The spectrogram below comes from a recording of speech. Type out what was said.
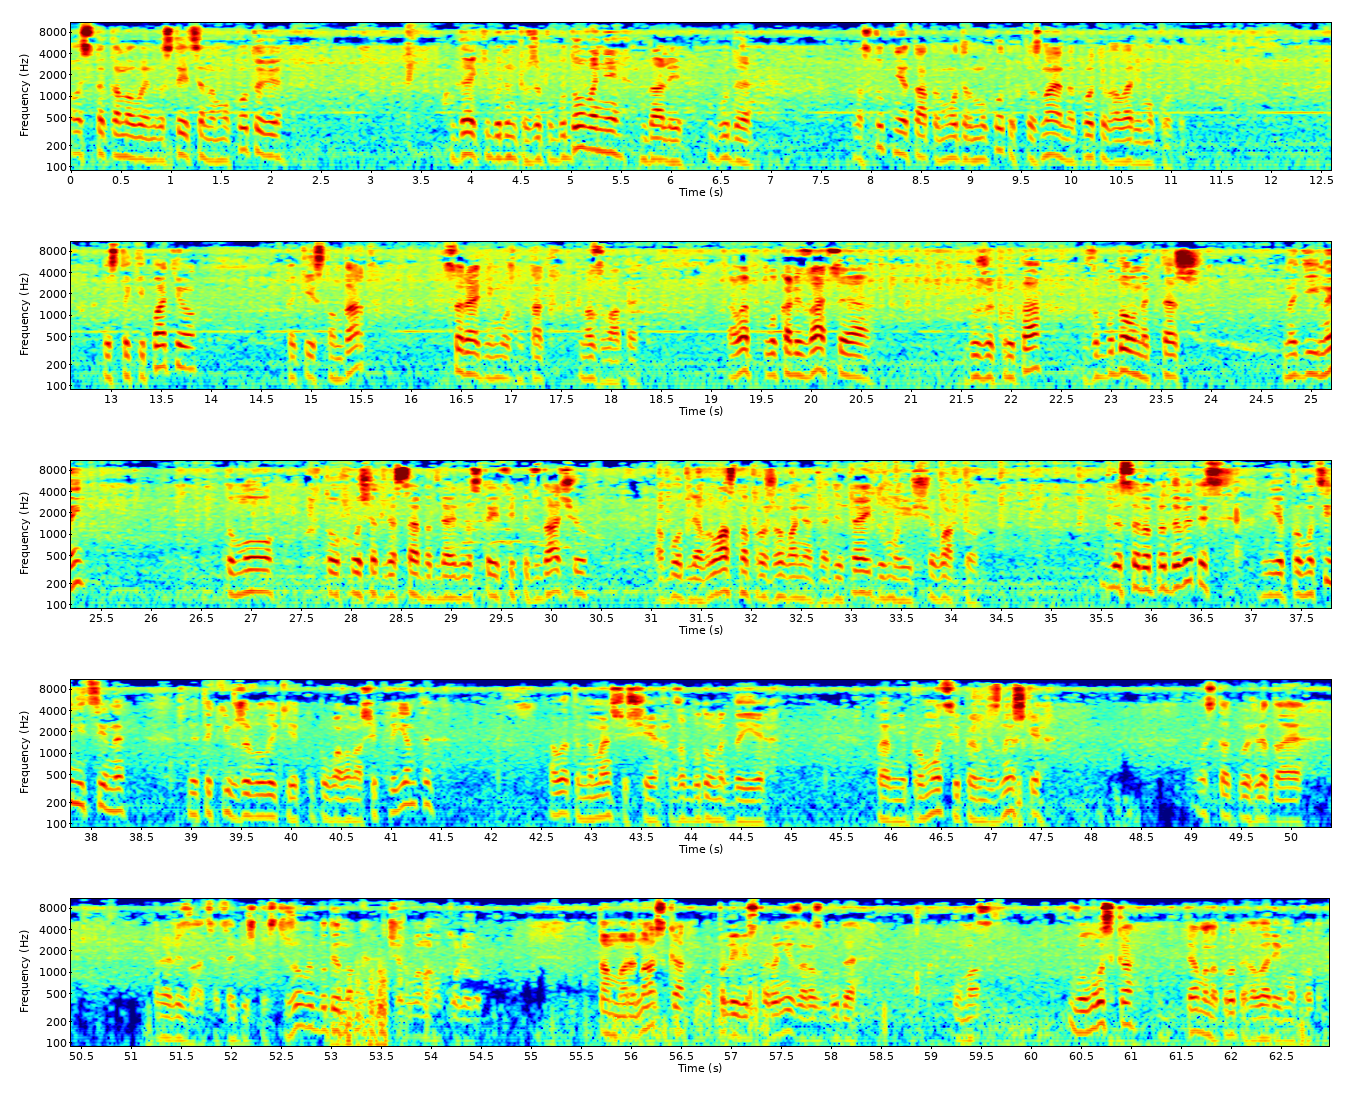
Ось така нова інвестиція на Мокотові. Деякі будинки вже побудовані. Далі буде наступні етапи Модерн Мокоту, хто знає, напроти галерії Мокоту. Ось такі патіо, такий стандарт середній можна так назвати. Але локалізація дуже крута. Забудовник теж надійний. Тому хто хоче для себе для інвестицій під здачу або для власного проживання для дітей, думаю, що варто для себе придивитись. Є промоційні ціни, не такі вже великі, як купували наші клієнти. Але тим не менше ще забудовник дає певні промоції, певні знижки. Ось так виглядає реалізація. Це більш престижовий будинок червоного кольору. Там Маринарська, а по лівій стороні зараз буде у нас Волоська, прямо напроти галерії Мокота.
